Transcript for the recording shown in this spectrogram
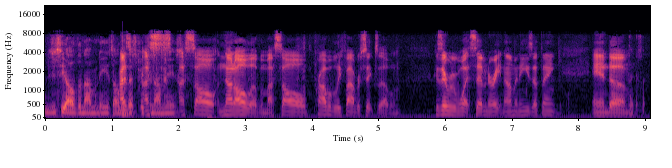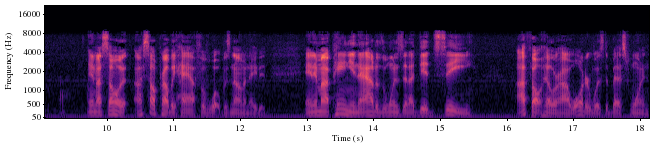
Did you see all the nominees, all the I, best picture I- nominees? I saw not all of them. I saw probably five or six of them because there were what seven or eight nominees, I think. And I um, think so. and I saw it. I saw probably half of what was nominated. And in my opinion, out of the ones that I did see, I thought Hell or High Water was the best one.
